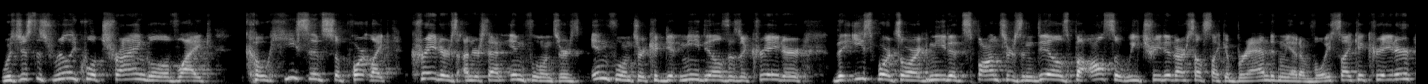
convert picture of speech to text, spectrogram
was just this really cool triangle of like, cohesive support. Like creators understand influencers. Influencer could get me deals as a creator. The esports org needed sponsors and deals but also we treated ourselves like a brand and we had a voice like a creator.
